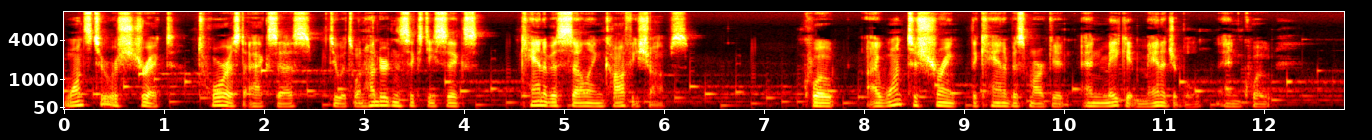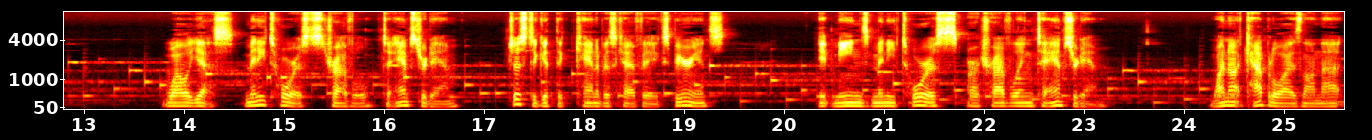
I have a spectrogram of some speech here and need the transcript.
wants to restrict tourist access to its 166 cannabis selling coffee shops. Quote, I want to shrink the cannabis market and make it manageable, end quote. While yes, many tourists travel to Amsterdam just to get the cannabis cafe experience, it means many tourists are traveling to Amsterdam. Why not capitalize on that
